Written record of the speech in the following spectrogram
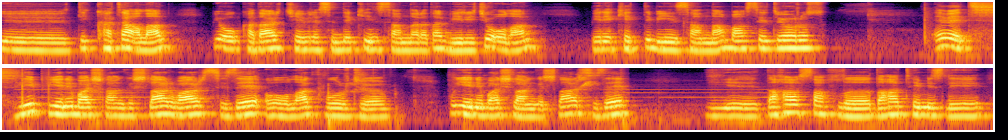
e, dikkate alan, bir o kadar çevresindeki insanlara da verici olan bereketli bir insandan bahsediyoruz. Evet, yepyeni başlangıçlar var size Oğlak Burcu. Bu yeni başlangıçlar size e, daha saflığı, daha temizliği,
